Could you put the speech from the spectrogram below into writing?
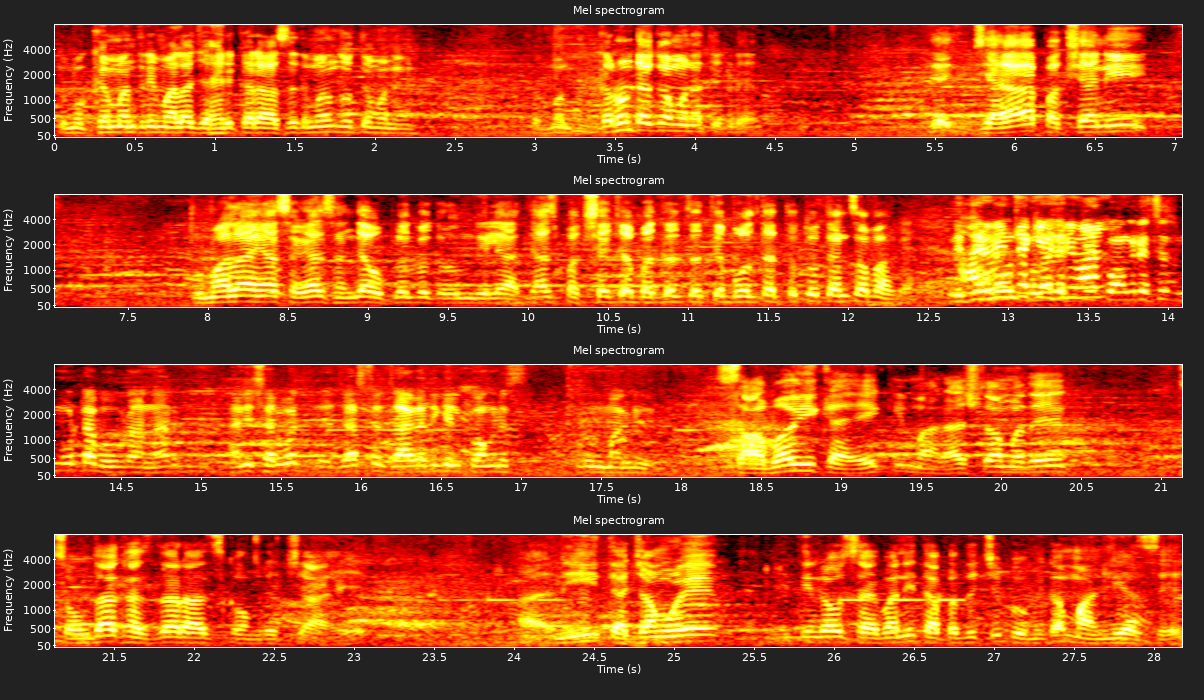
की मुख्यमंत्री मला जाहीर करा असं ते म्हणत होते म्हणे. तर मग करून टाका म्हणा तिकडे. ते ज्या पक्षांनी तुम्हाला या सगळ्या संध्या उपलब्ध करून दिल्या त्याच पक्षाच्या बद्दलचं ते बोलतात तर तो त्यांचा भाग आहे. काँग्रेसच मोठा भाऊ राहणार आणि सर्वात जास्त जागा देखील काँग्रेसकडून मागणी स्वाभाविक आहे की महाराष्ट्रामध्ये चौदा खासदार आज काँग्रेसचे आहेत. आणि त्याच्यामुळे नितीन राऊत साहेबांनी त्या पद्धतीची भूमिका मांडली असेल.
